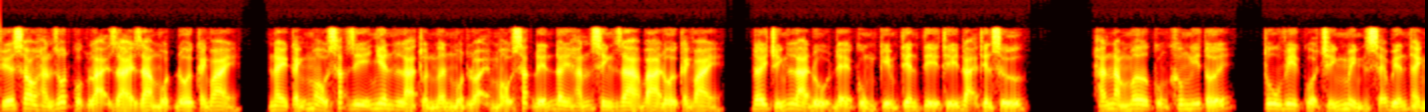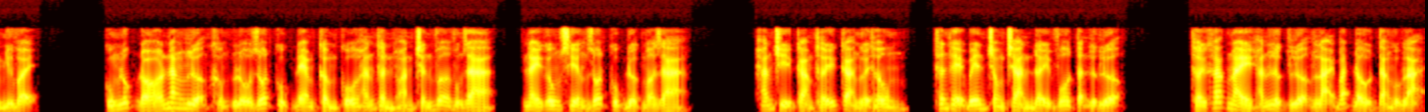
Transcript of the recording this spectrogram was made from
Phía sau hắn rốt cuộc lại dài ra một đôi cánh vai, nay cánh màu sắc dĩ nhiên là thuần ngân một loại màu sắc đến đây hắn sinh ra ba đôi cánh vai, đây chính là đủ để cùng kim tiên tỷ thí đại thiên sứ. Hắn nằm mơ cũng không nghĩ tới, tu vi của chính mình sẽ biến thành như vậy. Cùng lúc đó năng lượng khổng lồ rốt cục đem cầm cố hắn thần hoàn chấn vỡ vụ ra, này gông xiềng rốt cục được mở ra. Hắn chỉ cảm thấy cả người thông, thân thể bên trong tràn đầy vô tận lực lượng. Thời khắc này hắn lực lượng lại bắt đầu tăng gục lại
